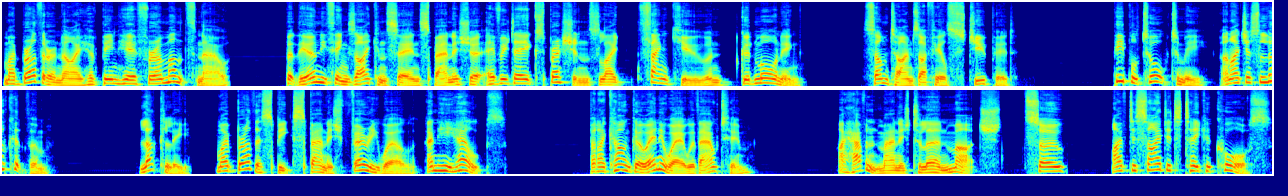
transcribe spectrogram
My brother and I have been here for a month now, but the only things I can say in Spanish are everyday expressions like thank you and good morning. Sometimes I feel stupid. People talk to me and I just look at them. Luckily, my brother speaks Spanish very well and he helps. But I can't go anywhere without him. I haven't managed to learn much, so I've decided to take a course.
